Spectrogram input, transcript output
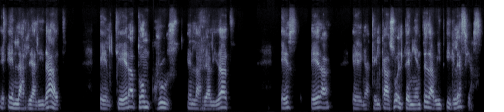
E, en la realidad, el que era Tom Cruise en la realidad es, era en aquel caso el teniente David Iglesias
